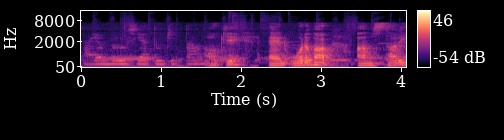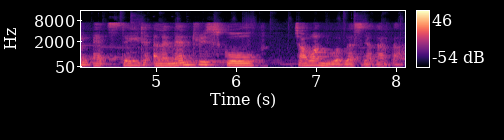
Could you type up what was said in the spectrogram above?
Saya berusia 7 tahun. Okay, and what about I'm studying at State Elementary School, Cawang 12 Jakarta.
